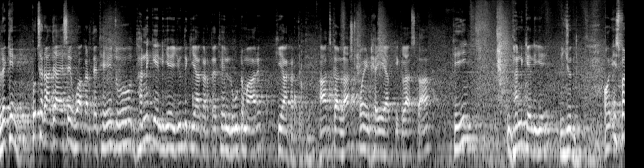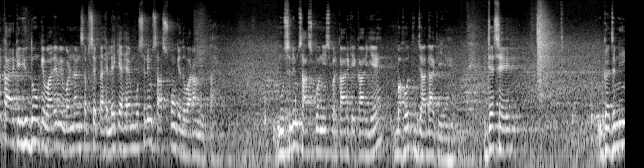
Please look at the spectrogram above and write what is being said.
लेकिन कुछ राजा ऐसे हुआ करते थे जो धन के लिए युद्ध किया करते थे, लूटमार किया करते थे। आज का लास्ट पॉइंट है ये आपकी क्लास का कि धन के लिए युद्ध। और इस प्रकार के युद्धों के बारे में वर्णन सबसे पहले क्या है? मुस्लिम शासकों के द्वारा मिलता है। मुस्लिम शासकों ने इस प्रकार के कार्य बहुत ज़्यादा किए हैं। जैसे गजनी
